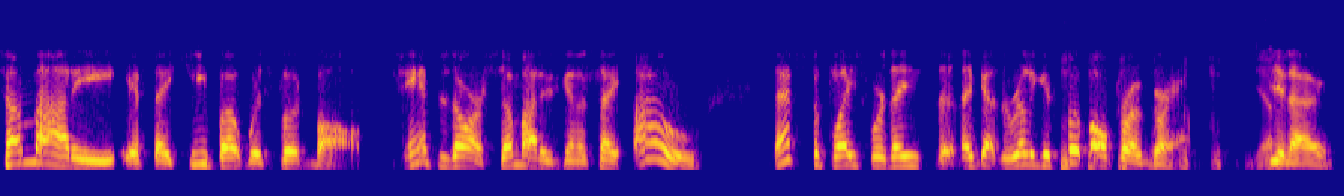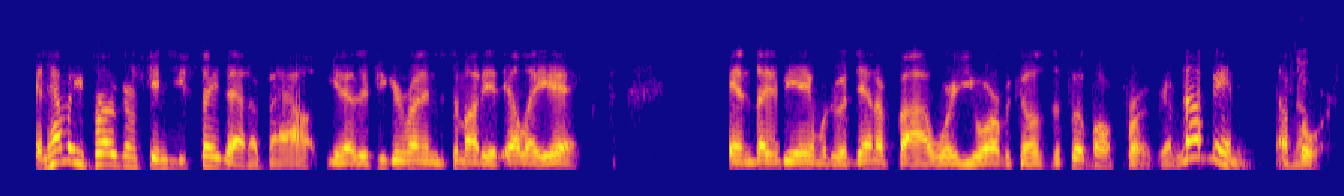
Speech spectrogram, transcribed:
somebody, if they keep up with football, chances are somebody's going to say, "Oh, that's the place where they they've got the really good football program." yep. You know, and how many programs can you say that about? You know, if you can run into somebody at LAX and they'd be able to identify where you are because of the football program. Not many, of no, course.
